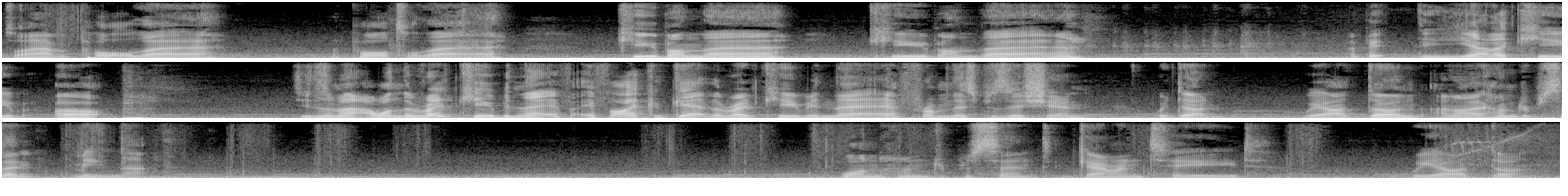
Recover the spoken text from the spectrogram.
So I have a portal there, a portal there, cube on there, cube on there. I bit the yellow cube up. It doesn't matter. I want the red cube in there. If, if I could get the red cube in there from this position, we're done. We are done, and I 100% mean that. 100% guaranteed we are done.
